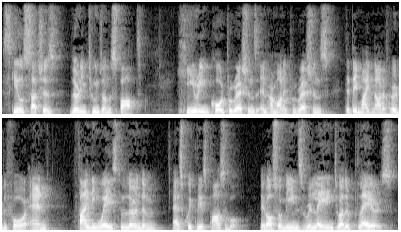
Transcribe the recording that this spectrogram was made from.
Skills such as learning tunes on the spot, hearing chord progressions and harmonic progressions that they might not have heard before and finding ways to learn them as quickly as possible. It also means relating to other players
